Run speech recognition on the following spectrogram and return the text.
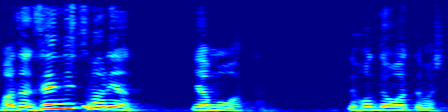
まだ前日もあるやん。いや、もう終わった。で、本当に終わってまし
